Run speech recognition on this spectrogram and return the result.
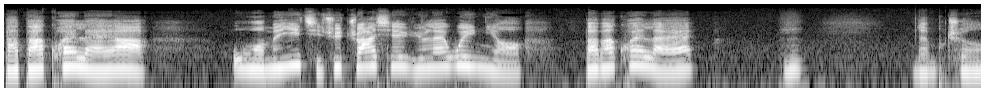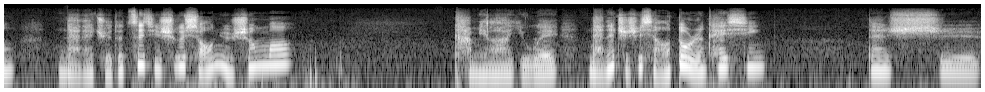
爸爸，快来啊，我们一起去抓些鱼来喂鸟。”爸爸，快来！嗯，难不成奶奶觉得自己是个小女生吗？卡米拉以为奶奶只是想要逗人开心，但是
